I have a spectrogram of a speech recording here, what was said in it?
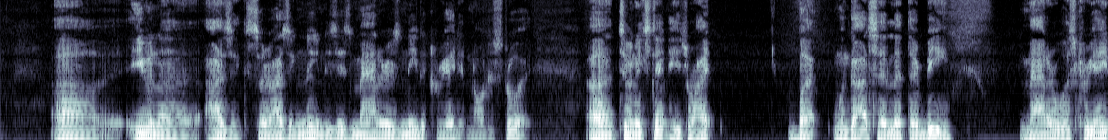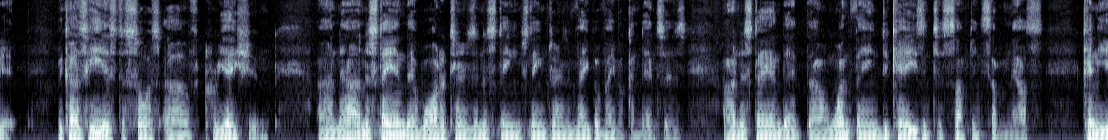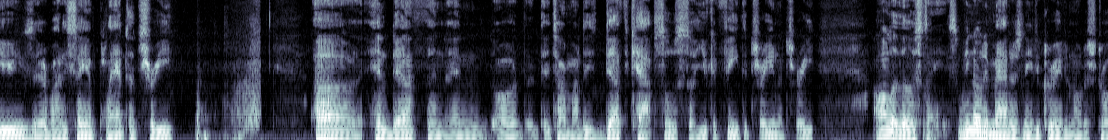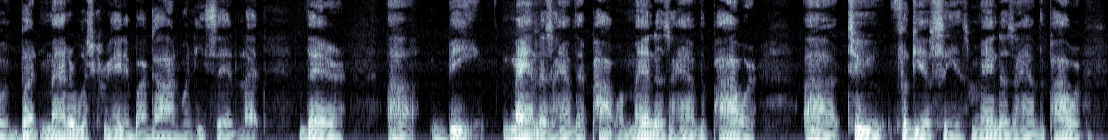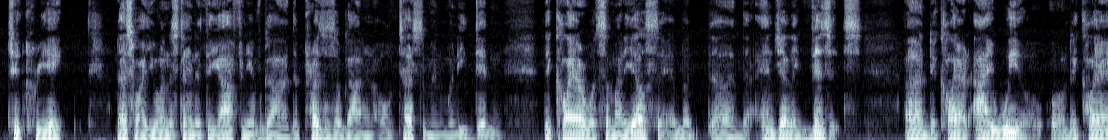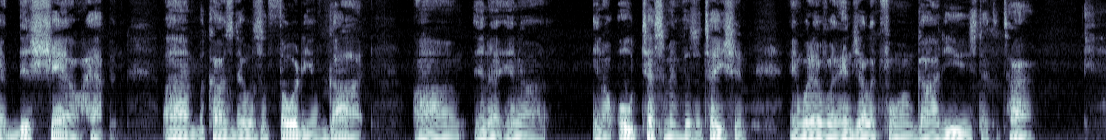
Uh, even uh, Isaac, Sir Isaac Newton, he says matter is neither created nor destroyed. Uh, to an extent, he's right. But when God said, let there be, matter was created because he is the source of creation. Uh, now I understand that water turns into steam, steam turns into vapor, vapor condenses. I understand that uh, one thing decays into something, something else can use. Everybody's saying plant a tree uh, in death, and and or they talking about these death capsules so you could feed the tree and the tree. All of those things. We know that matters neither created nor destroyed, but matter was created by God when He said, "Let there uh, be." Man doesn't have that power. Man doesn't have the power uh, to forgive sins. Man doesn't have the power to create. That's why you understand the theophany of God, the presence of God in the Old Testament, when He didn't declare what somebody else said, but uh, the angelic visits uh, declared, I will, or declared, this shall happen, um, because there was authority of God um, in a in a in an Old Testament visitation in whatever angelic form God used at the time.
